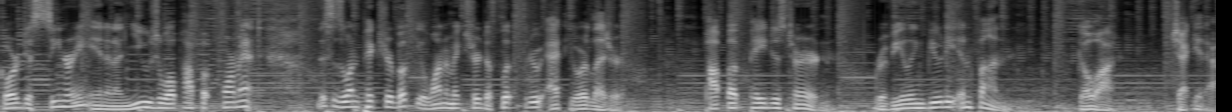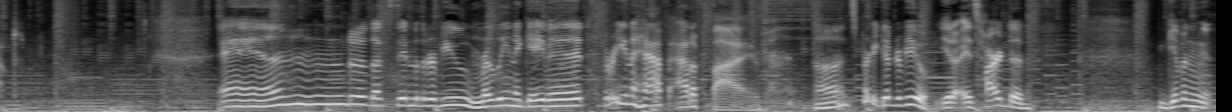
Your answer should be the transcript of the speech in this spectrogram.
gorgeous scenery in an unusual pop up format, this is one picture book you'll want to make sure to flip through at your leisure. Pop up pages turn, revealing beauty and fun. Go on, check it out. And that's the end of the review. Merlina gave it three and a half out of five. Uh, it's pretty good review. You know, it's hard to, given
